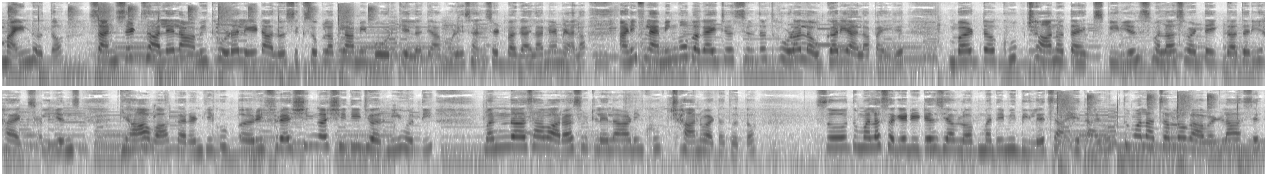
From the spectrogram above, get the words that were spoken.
माइंड होतं. सनसेट झालेला आम्ही थोडं लेट आलो. सिक्स ओ क्लॉकला आम्ही बोर्ड केलं. त्यामुळे सनसेट बघायला नाही मिळाला. आणि फ्लॅमिंगो बघायचे असेल तर थोडं लवकर यायला पाहिजे. बट खूप छान होता एक्सपिरियन्स मला असं वाटतं एकदा तरी हा एक्सपिरियन्स घ्यावा. कारण की खूप रिफ्रेशिंग अशी ती जर्नी होती. मंद असा वारा सुटलेला आणि खूप छान वाटत होतं. सो तुम्हाला सगळे डिटेल्स या व्लॉगमध्ये मी दिलेच आहेत. आय होप तुम्हाला आजचा व्लॉग आवडला असेल.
